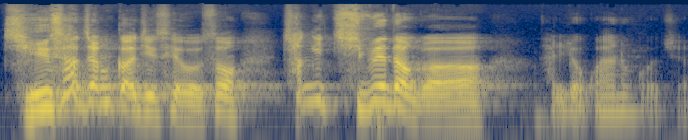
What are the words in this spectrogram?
제사장까지 세워서 자기 집에다가 하려고 하는 거죠.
